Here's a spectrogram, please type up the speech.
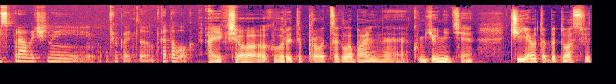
справочний какой-то каталог. А якщо говорити про це глобальне ком'юніті, чи є у тебе досвід,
